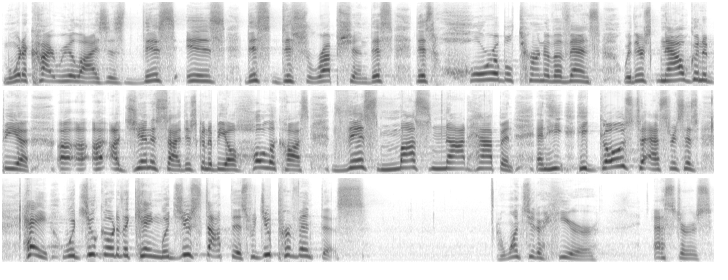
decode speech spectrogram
Mordecai realizes this is this disruption, this, this horrible turn of events where there's now going to be a, a, a, a, genocide, there's going to be a Holocaust. This must not happen. And he, he goes to Esther and says, Hey, would you go to the king? Would you stop this? Would you prevent this? I want you to hear Esther's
